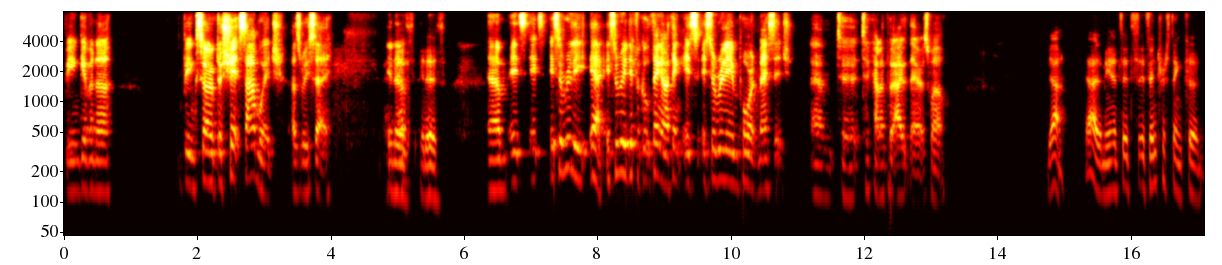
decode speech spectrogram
being given a being served a shit sandwich, as we say. You It know? is, it is um, it's it's it's a really yeah it's a really difficult thing and i think it's it's a really important message um, to to kind of put out there as well. Yeah yeah i mean it's it's it's interesting to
